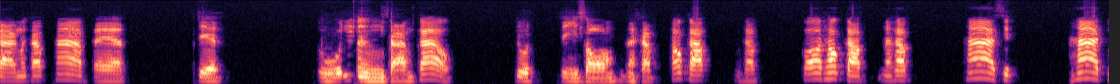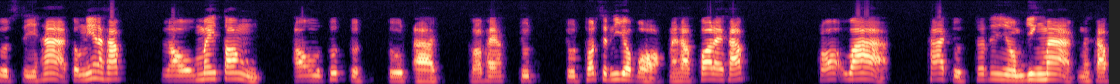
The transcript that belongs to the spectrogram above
กลางนะครับห้าแปดเจ็ดศูนย์หนึ่งสามเก้าจุด สี่สองนะครับ เท่ากับนะครับ ก็เท่ากับนะครับห้าสิบห้าจุดสี่ห้าตรงนี้นะครับ เราไม่ต้องเอาทุกจุดจุดอ่าขออภัยครับจุดจุดทศนิยมออกนะครับเพราะอะไรครับ เพราะว่าถ้าจุดทศนิยมยิ่งมากนะครับ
